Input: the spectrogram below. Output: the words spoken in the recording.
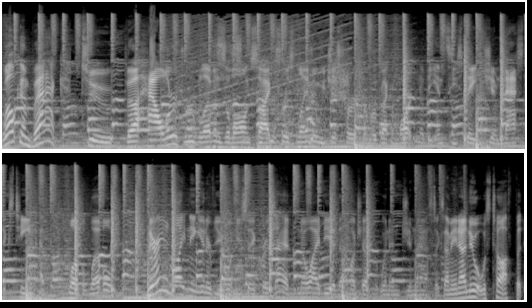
Welcome back to The Howler. Drew Blevins alongside Chris Lehman. We just heard from Rebecca Martin of the NC State gymnastics team at the club level. Very enlightening interview, when you say, Chris. I had no idea that much effort went into gymnastics. I mean, I knew it was tough, but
